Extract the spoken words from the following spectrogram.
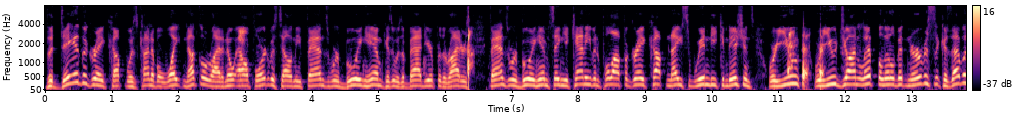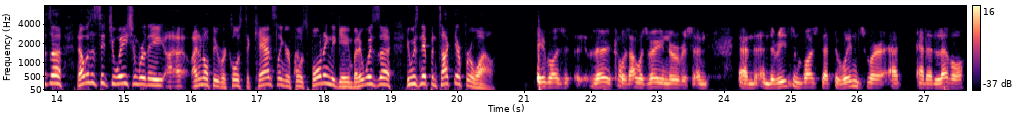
the day of the Grey Cup was kind of a white knuckle ride. I know Al Ford was telling me fans were booing him because it was a bad year for the Riders. Fans were booing him, saying you can't even pull off a Grey Cup. Nice windy conditions. Were you, were you, John Lipp, a little bit nervous because that was a that was a situation where they, uh, I don't know if they were close to canceling or postponing the game, but it was uh, it was nip and tuck there for a while. It was very close. I was very nervous, and and and the reason was that the winds were at at a level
